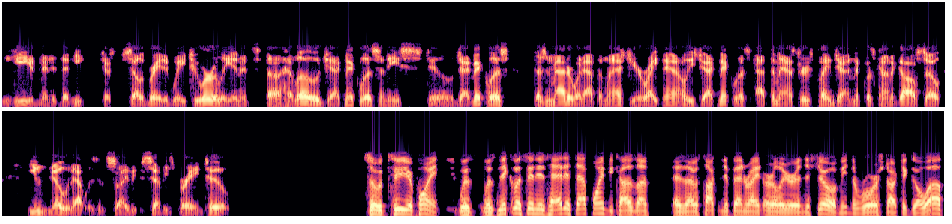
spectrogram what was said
he admitted that he just celebrated way too early. And it's uh, hello, Jack Nicklaus, and he's still Jack Nicklaus. Doesn't matter what happened last year. Right now, he's Jack Nicklaus at the Masters playing Jack Nicklaus kind of golf. So you know that was in Seve's brain too. So to your point, was was Nicklaus in his head at that point? Because I'm, as I was talking to Ben Wright earlier in the show, I mean the roar start to go up,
